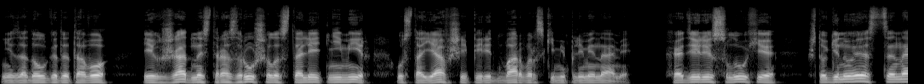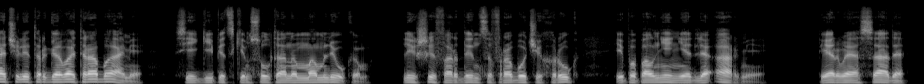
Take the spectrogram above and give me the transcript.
Незадолго до того их жадность разрушила столетний мир, устоявший перед варварскими племенами. Ходили слухи, что генуэзцы начали торговать рабами с египетским султаном-мамлюком, лишив ордынцев рабочих рук и пополнения для армии. Первая осада,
